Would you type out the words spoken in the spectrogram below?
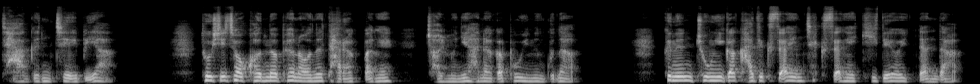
작은 제비야. 도시 저 건너편 어느 다락방에 젊은이 하나가 보이는구나. 그는 종이가 가득 쌓인 책상에 기대어 있단다.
